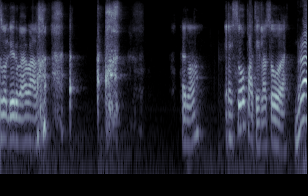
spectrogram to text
சொல்லிடுவேன் வேணாம். ஹலோ சோ பாத்தீங்களா ஷோவை ப்ரோ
